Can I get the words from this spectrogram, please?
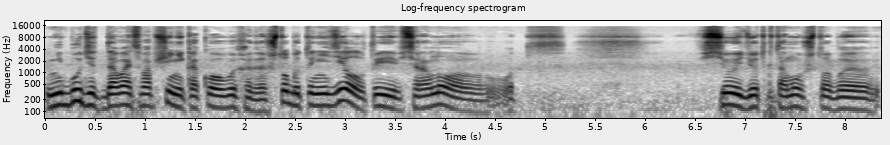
не будет давать вообще никакого выхода. Что бы ты ни делал, ты все равно вот все идет к тому, чтобы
